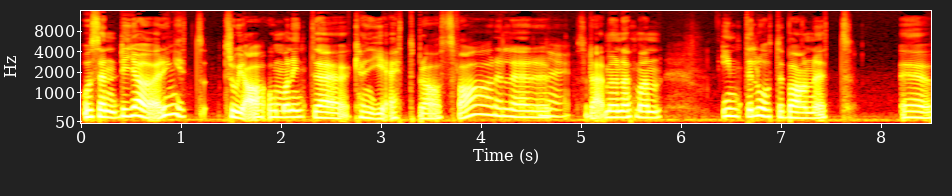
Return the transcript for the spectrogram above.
Och sen, det gör inget, tror jag, om man inte kan ge ett bra svar eller Nej. sådär. Men att man inte låter barnet eh,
